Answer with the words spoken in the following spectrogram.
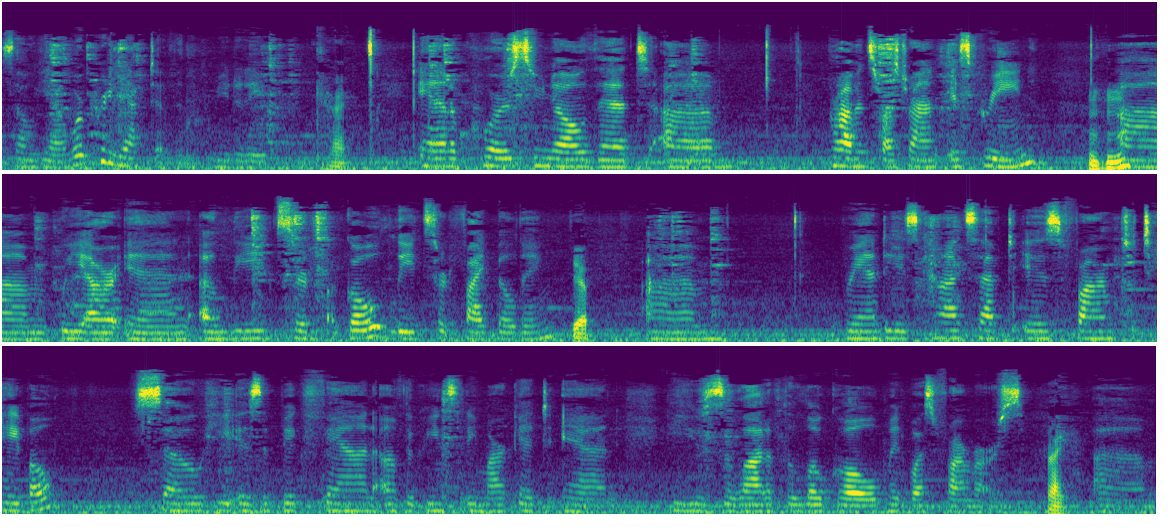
So, yeah, we're pretty active in the community. Okay. And of course, you know that um, Province Restaurant is green. Mhm. Um, we are in a LEED certified, gold LEED certified building. Yep. Um, Randy's concept is farm to table, so he is a big fan of the Green City Market, and he uses a lot of the local Midwest farmers. Right. Um,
